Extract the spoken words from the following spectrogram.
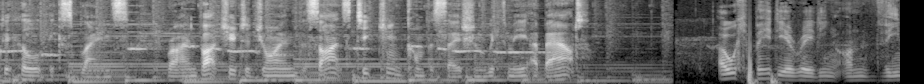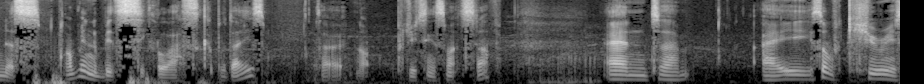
Peter Hill Explains, where I invite you to join the science teaching conversation with me about a Wikipedia reading on Venus. I've been a bit sick the last couple of days, so not producing as much stuff. And um, a sort of curious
